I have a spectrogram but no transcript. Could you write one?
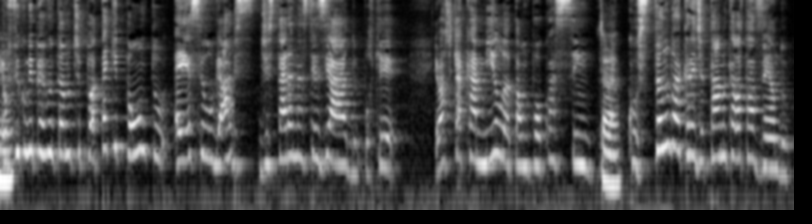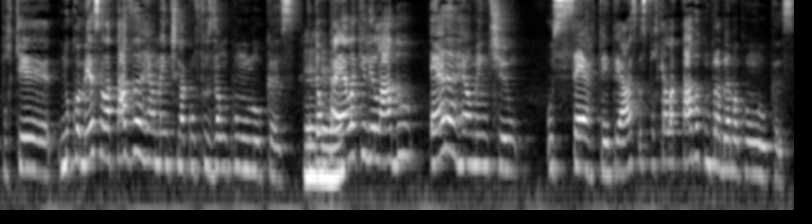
Eu fico me perguntando, tipo, até que ponto é esse lugar de, de estar anestesiado? Porque eu acho que a Camila tá um pouco assim. Tá. Custando acreditar no que ela tá vendo. Porque no começo ela tava realmente na confusão com o Lucas. Então, Uhum. pra ela, aquele lado era realmente o- certo, entre aspas, porque ela tava com problema com o Lucas.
